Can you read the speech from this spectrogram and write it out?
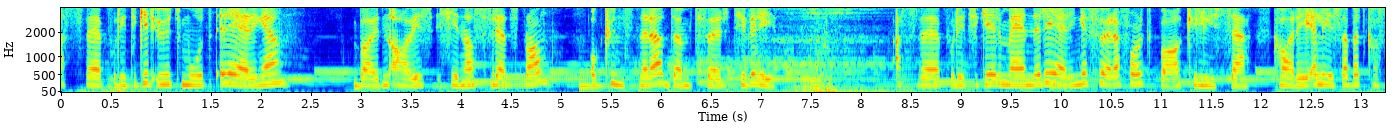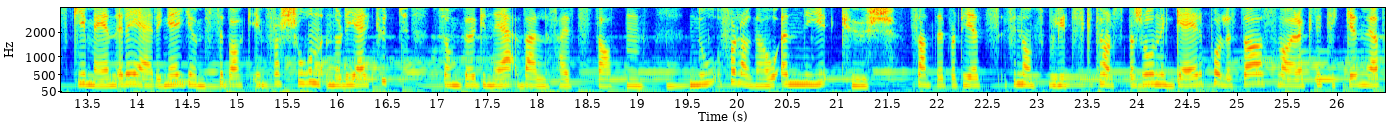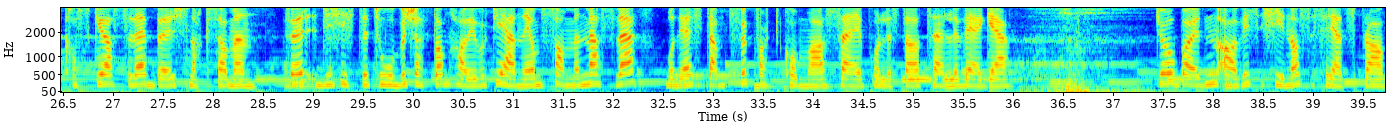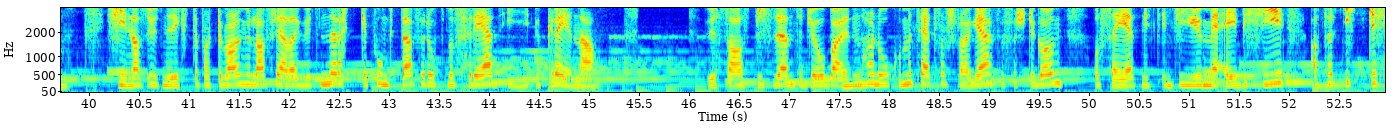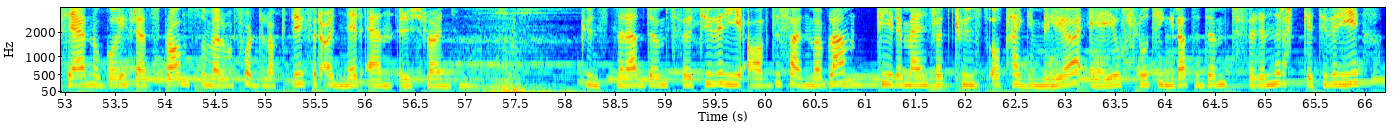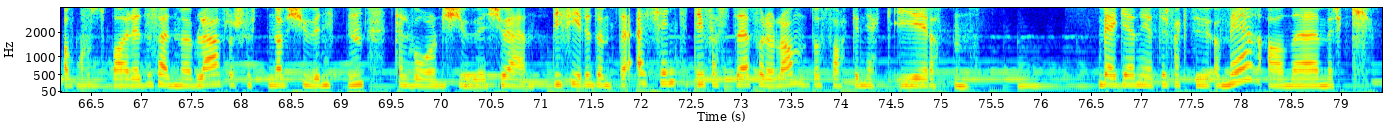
SV-politiker ut mot regjeringen. Biden avviser Kinas fredsplan. Og kunstnere dømt for tyveri. SV-politiker mener regjeringen fører folk bak lyset. Kari Elisabeth Kaski mener regjeringen gjemmer seg bak inflasjon når det gjør kutt som bøgger ned velferdsstaten. Nå forlanger hun en ny kurs. Senterpartiets finanspolitiske talsperson Geir Pollestad svarer kritikken ved at Kaski og SV bør snakke sammen. For de siste to budsjettene har vi blitt enige om sammen med SV, og de har stemt for hvert komma, sier Pollestad til VG. Joe Biden avviser Kinas fredsplan. Kinas utenriksdepartement la fredag ut en rekke punkter for å oppnå fred i Ukraina. USAs president Joe Biden har nå kommentert forslaget for første gang, og sier i et nytt intervju med ABC at han ikke ser noe i fredsplanen som vel var fordelaktig for andre enn Russland. Kunstnere er dømt for tyveri av designmøbler. Fire menn fra et kunst- og tegnemiljø er i Oslo tingrett dømt for en rekke tyveri av kostbare designmøbler fra slutten av 2019 til våren 2021. De fire dømte erkjente de fleste forholdene da saken gikk i retten. VG nyheter fikk du av meg, Ane Mørk.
